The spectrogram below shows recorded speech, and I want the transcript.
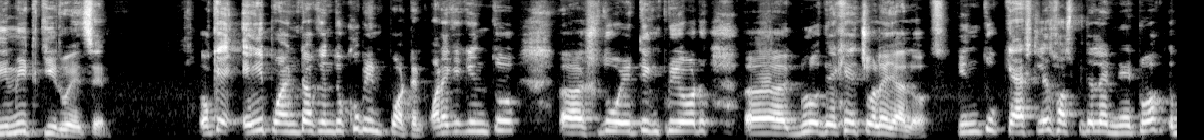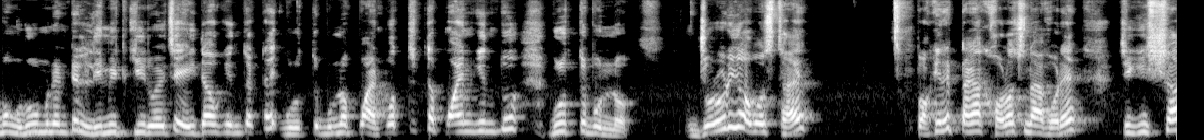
লিমিট কী রয়েছে? ওকে এই পয়েন্টটাও কিন্তু খুব ইম্পর্টেন্ট অনেকে কিন্তু শুধু ওয়েটিং পিরিয়ডগুলো দেখে চলে গেল। কিন্তু ক্যাশলেস হসপিটালের নেটওয়ার্ক এবং রুম রেন্টের লিমিট কি রয়েছে, এইটাও কিন্তু একটা গুরুত্বপূর্ণ পয়েন্ট প্রত্যেকটা পয়েন্ট কিন্তু গুরুত্বপূর্ণ। জরুরি অবস্থায় পকেটের টাকা খরচ না করে চিকিৎসা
